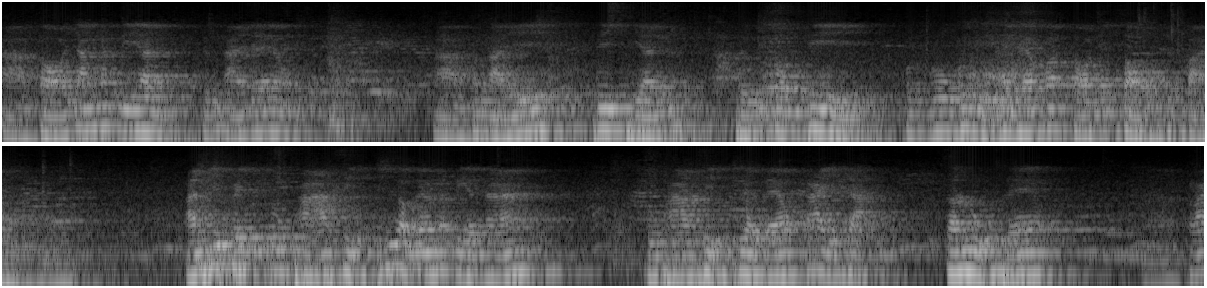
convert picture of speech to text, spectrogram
อ่าต่อยังนักเรียนถึงไหนแล้วอ่าคนไหนที่เขียนถึงตรงที่คุณครูเขาอยู่ให้แล้วก็ตอนนี้ต่อขึ้นไป อันนี้เป็นสุภาษิตเชื่อมแล้วนักเรียนนะ สุภาษิตเชื่อแล้วใกล้จะสรุปแล้วใกล้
